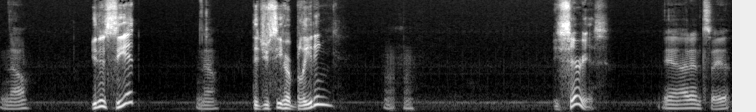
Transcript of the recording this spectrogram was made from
no, You didn't see it? no. Did you see her bleeding? You serious? Yeah, I didn't see it.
